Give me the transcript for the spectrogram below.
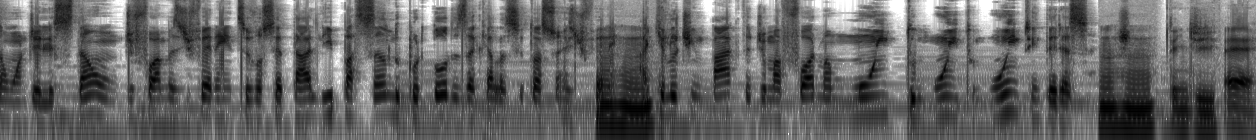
onde eles estão de formas diferentes e você tá ali passando por todas aquelas situações diferentes. Uhum. Aquilo te impacta de uma forma muito, muito, muito interessante. Uhum, entendi. É,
